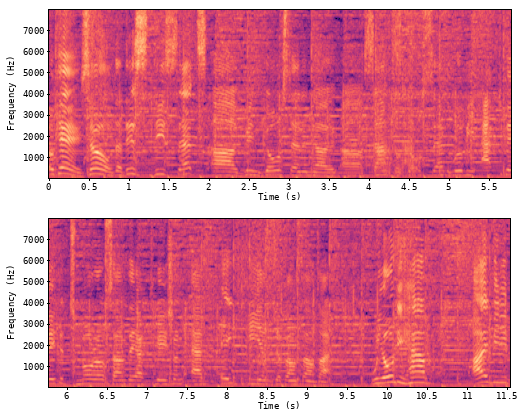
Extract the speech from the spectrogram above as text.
Okay, so the, this these sets, uh, Grimm Ghost and uh, uh, Ghost set, will be activated tomorrow, Sunday activation at 8 p.m. Japan Standard Time. We only have, I believe,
